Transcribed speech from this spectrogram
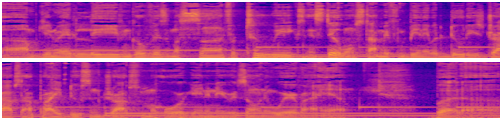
Uh, I'm getting ready to leave and go visit my son for two weeks, and still won't stop me from being able to do these drops. I'll probably do some drops from Oregon and Arizona, wherever I am. But uh,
